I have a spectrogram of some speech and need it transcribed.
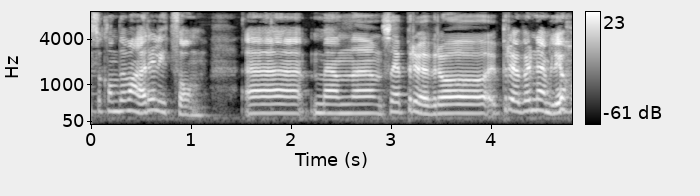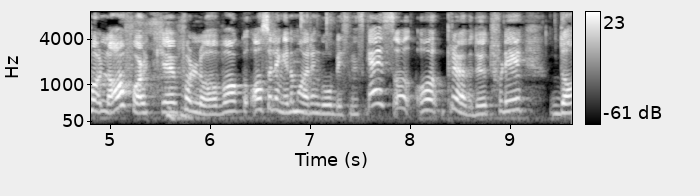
så kan det være litt sånn. Eh, Men, eh, så jeg prøver, å, prøver nemlig å la folk eh, få lov, å, og så lenge de har en god business case, å, å prøve det ut. fordi da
